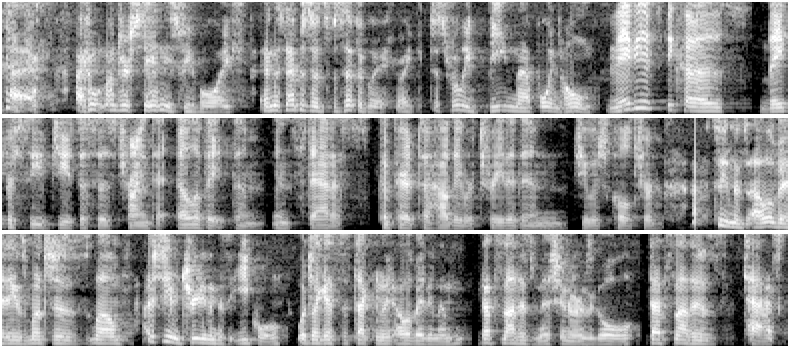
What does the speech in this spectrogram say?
I, I don't understand these people. Like in this episode specifically, like just really beating that point home. Maybe it's because they perceive Jesus as trying to elevate them in status compared to how they were treated in Jewish culture. I don't see him as elevating as much as well. I just see him treating them as equal, which I guess is technically elevating them. That's not his mission or his goal. That's not his task.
